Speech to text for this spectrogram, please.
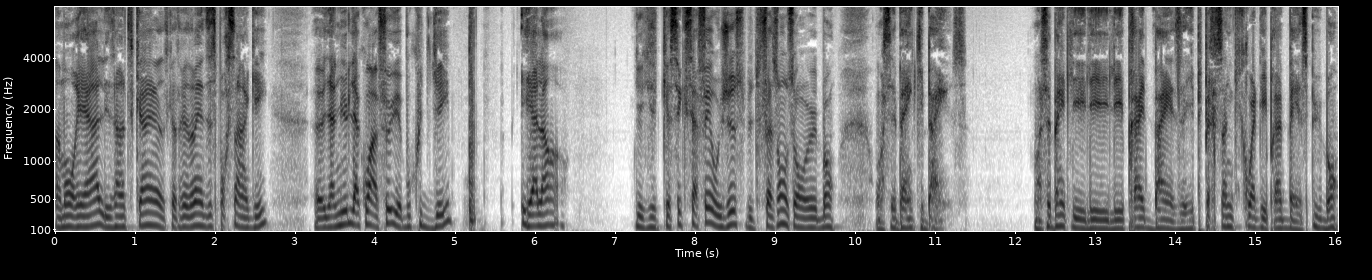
À Montréal, les antiquaires, c'est 90% gays. Euh, dans le milieu de la coiffeur, il y a beaucoup de gays. Et alors? Qu'est-ce que ça fait au juste? De toute façon, sont, bon, on sait bien qu'ils baisent. On sait bien que les prêtres baisent. Il n'y a plus personne qui croit que les prêtres baisent plus. Bon.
